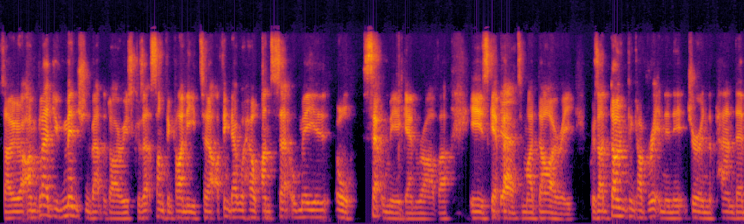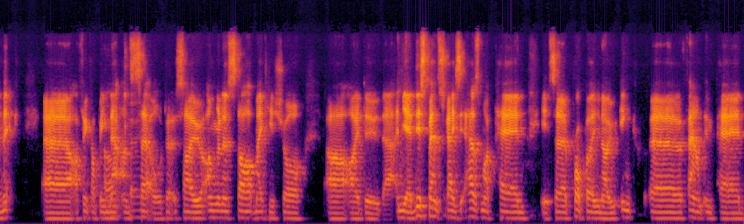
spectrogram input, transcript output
So I'm glad you've mentioned about the diaries because that's something I need to. I think that will help unsettle me or settle me again rather. Is get Yeah. back to my diary because I don't think I've written in it during the pandemic. Uh, I think I've been that unsettled. So I'm going to start making sure. Uh, I do that, and yeah, this pencil case it has my pen. It's a proper, you know, ink uh, fountain pen.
